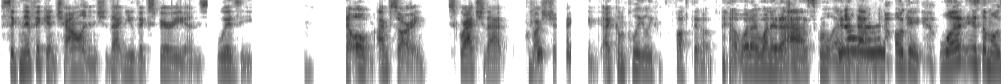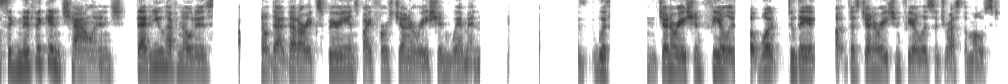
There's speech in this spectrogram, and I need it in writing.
significant challenge that you've experienced with? You know, oh, I'm sorry. Scratch that question. I, I completely fucked it up. what I wanted to ask, we'll edit No that one. Okay, what is the most significant challenge that you have noticed? You know, that that are experienced by first generation women with, with Generation Fearless. But what do they? Uh, does Generation Fearless address the most?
